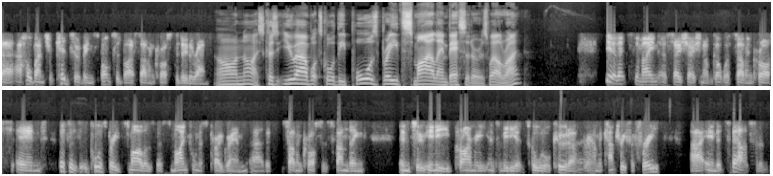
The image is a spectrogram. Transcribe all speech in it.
uh, a whole bunch of kids who have been sponsored by Southern Cross to do the run. Oh, nice. Because you are what's called the Pause, Breathe, Smile ambassador as well, right? Yeah, that's the main association I've got with Southern Cross, and this is Pause Breathe Smile is this mindfulness program uh, that Southern Cross is funding into any primary, intermediate school or kura around the country for free, uh, and it's about sort of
